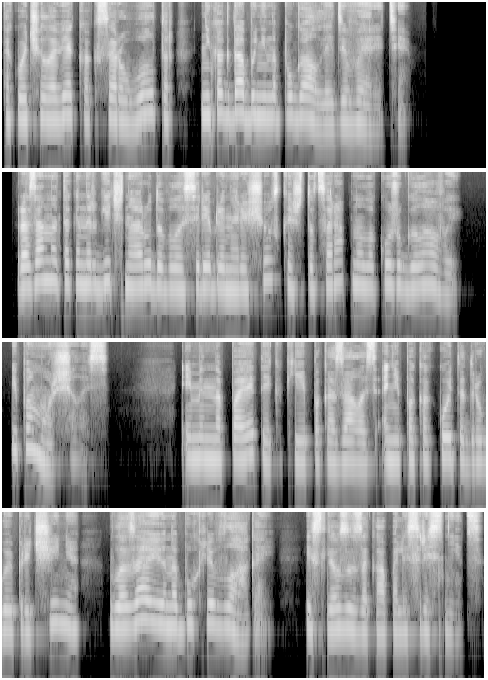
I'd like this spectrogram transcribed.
Такой человек, как сэр Уолтер, никогда бы не напугал леди Верити. Розанна так энергично орудовала серебряной расческой, что царапнула кожу головы и поморщилась. Именно по этой, как ей показалось, а не по какой-то другой причине, глаза ее набухли влагой, и слезы закапали с ресниц.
